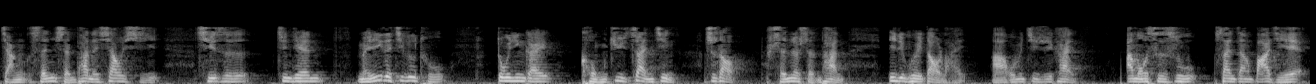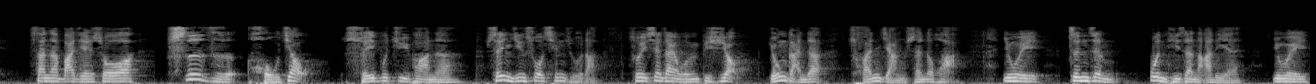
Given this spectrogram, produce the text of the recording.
讲神审判的消息。其实今天每一个基督徒都应该恐惧战兢，知道神的审判一定会到来啊。我们继续看阿摩斯书三章八节，三章八节说。狮子吼叫，谁不惧怕呢？神已经说清楚了，所以现在我们必须要勇敢的传讲神的话，因为真正问题在哪里呢？因为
